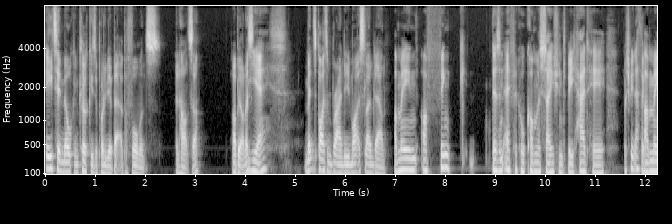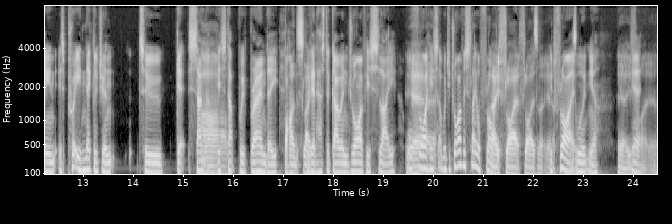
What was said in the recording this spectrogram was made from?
eating milk and cookies would probably be a better performance enhancer. I'll be honest. Yes. Mince pies and brandy might slow them down. I mean, I think there's an ethical conversation to be had here. What do you mean ethical? I mean, it's pretty negligent to get Santa Ah. pissed up with brandy, Behind the sleigh. then has to go and drive his sleigh or Yeah. fly his. Would you drive a sleigh or fly? no, you fly it, fly, isn't it? Yeah, You'd fly it, wouldn't you? yeah you yeah. fly it, yeah.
